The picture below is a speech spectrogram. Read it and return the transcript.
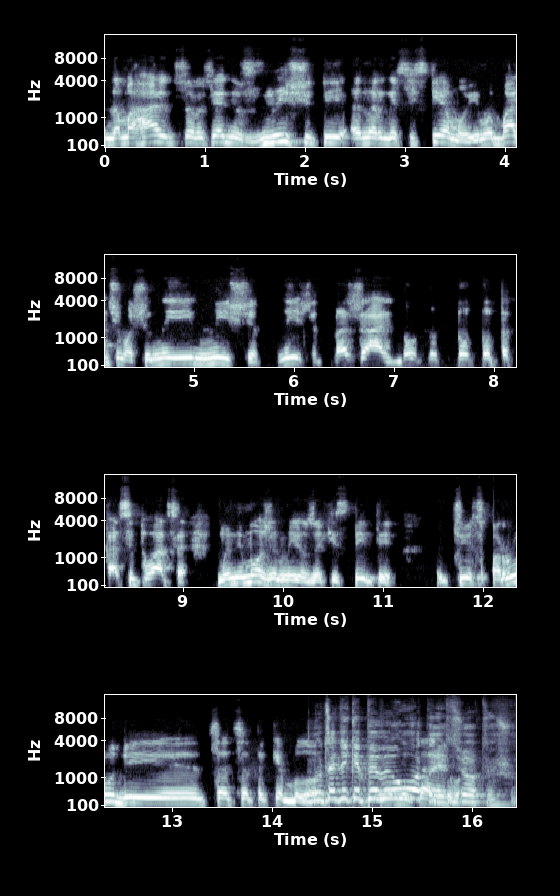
намагаються росіяни знищити енергосистему, і ми бачимо, що вони її нищать. нищать. На жаль, ну, ну, ну, ну така ситуація. Ми не можемо її захистити. Ці споруди, це, це таке було. Ну це тільки Ну, ПВО, та і все. Ти що?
